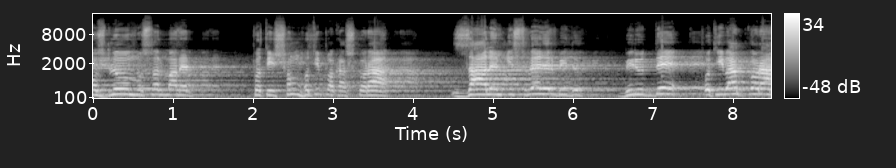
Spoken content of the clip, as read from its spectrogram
মজলুম মুসলমানের প্রতি সংহতি প্রকাশ করা, জালেম ইসরায়েলের বিরুদ্ধে প্রতিবাদ করা,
